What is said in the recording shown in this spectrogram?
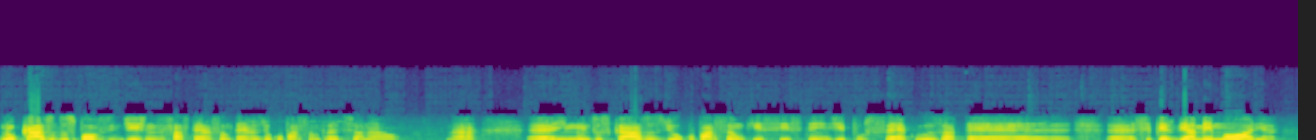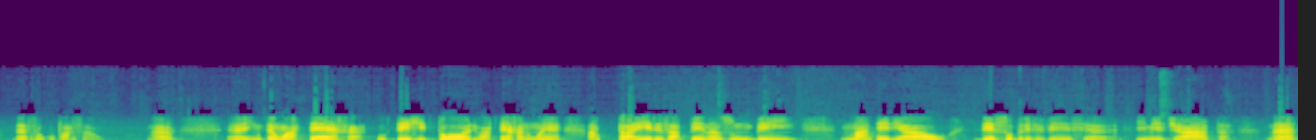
No caso dos povos indígenas, essas terras são terras de ocupação tradicional. Né? É, em muitos casos de ocupação que se estende por séculos até é, se perder a memória dessa ocupação. Né? É, então a terra, o território, a terra não é para eles apenas um bem material de sobrevivência imediata, né?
